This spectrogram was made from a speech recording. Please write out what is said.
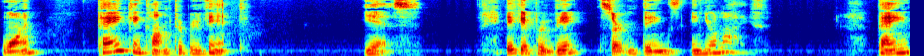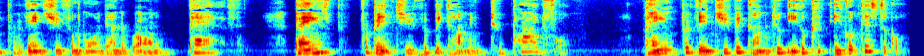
One, pain can come to prevent. Yes, it can prevent certain things in your life. Pain prevents you from going down the wrong path. Pain prevents you from becoming too prideful. Pain prevents you from becoming too ego- egotistical.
